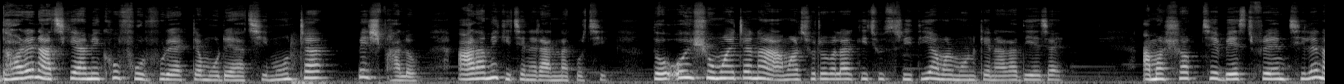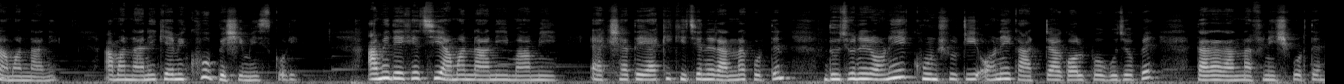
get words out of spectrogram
ধরেন আজকে আমি খুব ফুরফুরে একটা মোডে আছি। মনটা বেশ ভালো। আর আমি কিচেনে রান্না করছি। তো ওই সময়টা না আমার ছোটোবেলার কিছু স্মৃতি আমার মনকে নাড়া দিয়ে যায়। আমার সবচেয়ে বেস্ট ফ্রেন্ড ছিলেন আমার নানি। আমার নানিকে আমি খুব বেশি মিস করি। আমি দেখেছি আমার নানি, মামি একসাথে একই কিচেনে রান্না করতেন। দুজনের অনেক খুনসুটি, অনেক আড্ডা, গল্প, গুজবে তারা রান্না ফিনিশ করতেন।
